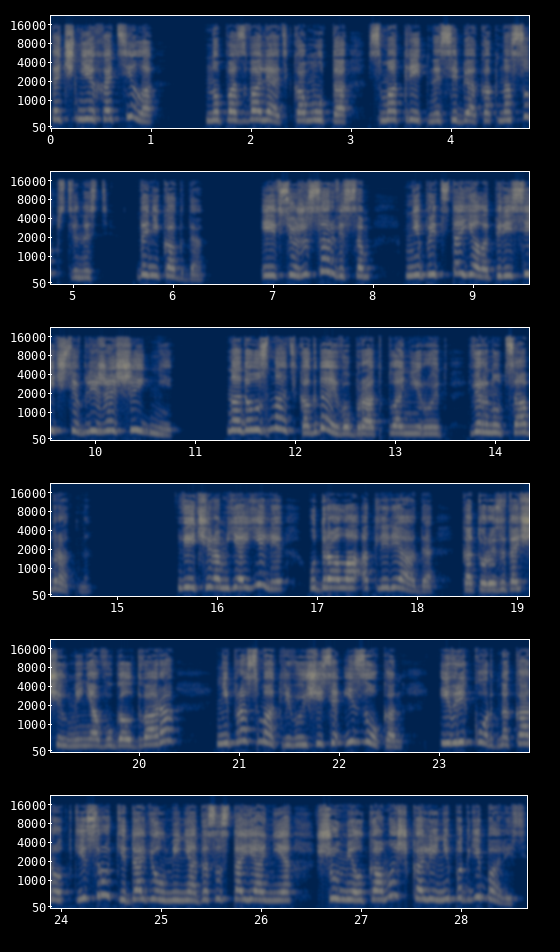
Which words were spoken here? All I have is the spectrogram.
Точнее, хотела, но позволять кому-то смотреть на себя как на собственность, да никогда. И все же с Арвисом мне предстояло пересечься в ближайшие дни. Надо узнать, когда его брат планирует вернуться обратно. Вечером я еле удрала от Лириада, который затащил меня в угол двора, не просматривающийся из окон, и в рекордно короткие сроки довел меня до состояния «шумел камыш, колени подгибались».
